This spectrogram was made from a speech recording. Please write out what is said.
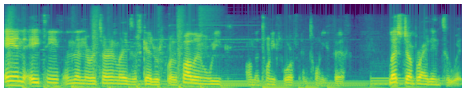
and the 18th, and then the return legs are scheduled for the following week on the 24th and 25th. Let's jump right into it.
